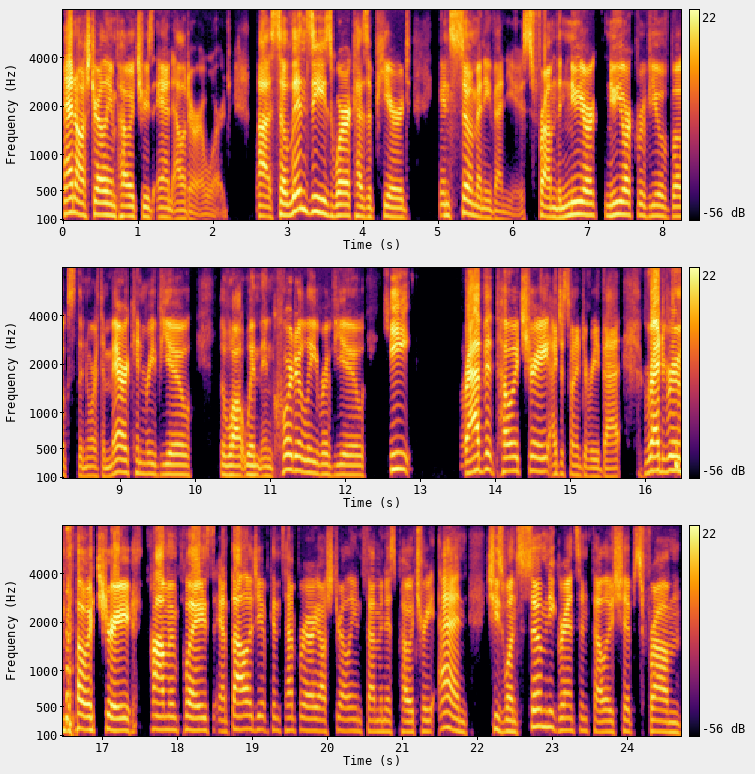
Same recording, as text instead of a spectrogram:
and Australian Poetry's Anne Elder Award. Uh, so Lindsay's work has appeared in so many venues, from the New York New York Review of Books, the North American Review, the Walt Whitman Quarterly Review. He Rabbit Poetry. I just wanted to read that. Red Room Poetry, Commonplace, Anthology of Contemporary Australian Feminist Poetry. And she's won so many grants and fellowships from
